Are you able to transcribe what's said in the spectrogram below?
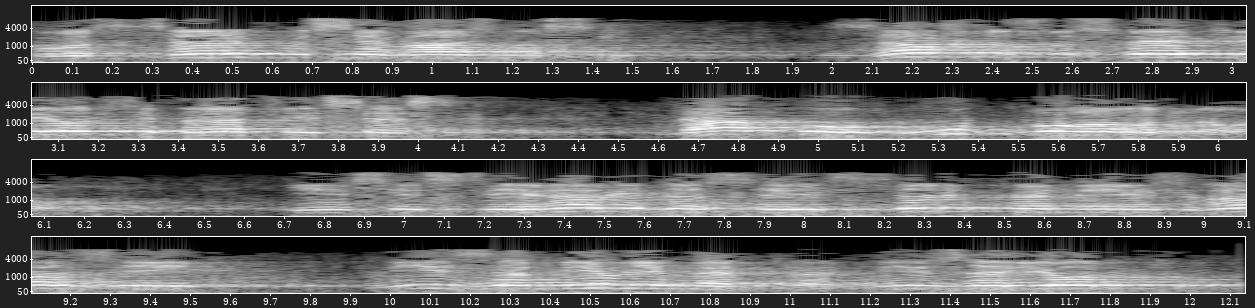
Kroz crkvu se vaznosi. Zašto su sveti oci, braći i sestre, tako uporno insistirali da se iz crkve ne izlazi ni za milimetar, ni za jotu?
